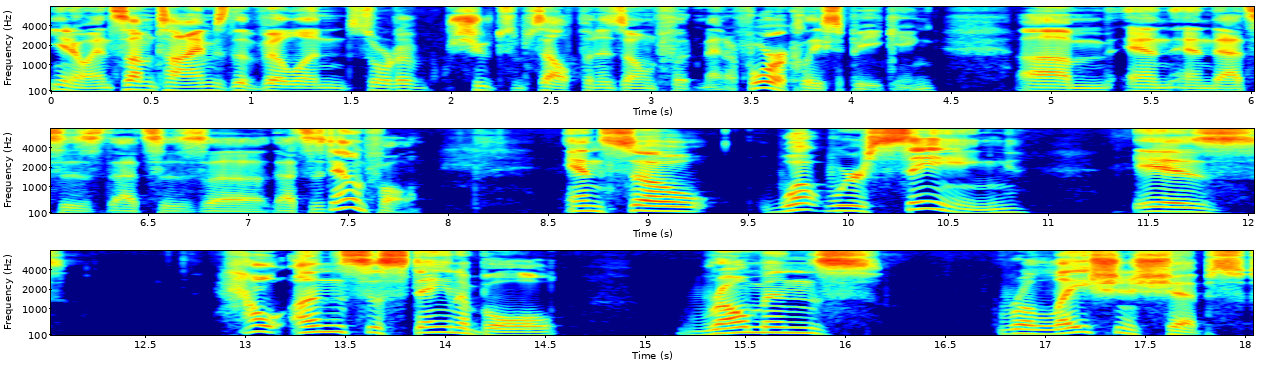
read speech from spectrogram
you know, and sometimes the villain sort of shoots himself in his own foot, metaphorically speaking, um, and and that's his that's his uh, that's his downfall. And so what we're seeing is how unsustainable Roman's relationships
